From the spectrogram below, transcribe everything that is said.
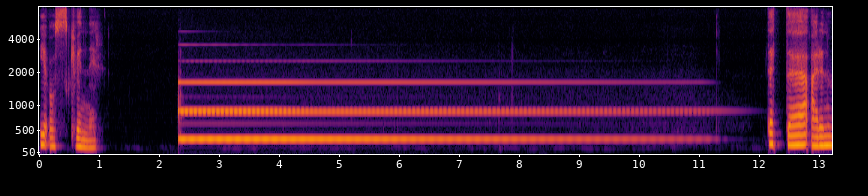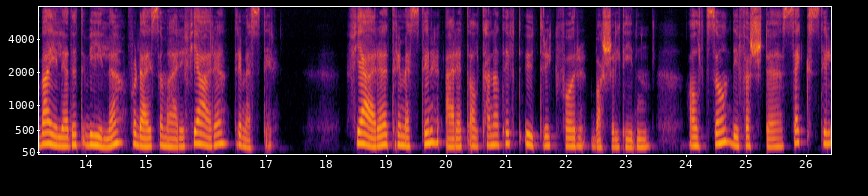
i oss kvinner. Dette er en veiledet hvile for deg som er i fjerde trimester. Fjerde trimester er et alternativt uttrykk for barseltiden, altså de første seks til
